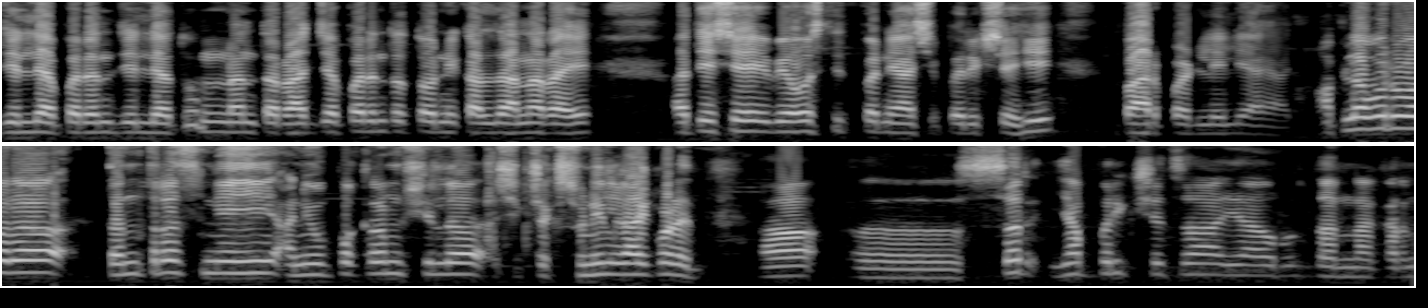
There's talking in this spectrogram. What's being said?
जिल्ह्यापर्यंत जिल्ह्यातून नंतर राज्यापर्यंत तो निकाल जाणार आहे. अतिशय व्यवस्थितपणे अशी परीक्षा ही पार पडलेली आहे. आपल्याबरोबर तंत्रस्नेही आणि उपक्रमशील शिक्षक सुनील गायकवाड आहेत. सर या परीक्षेचा या वृद्धांना कारण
